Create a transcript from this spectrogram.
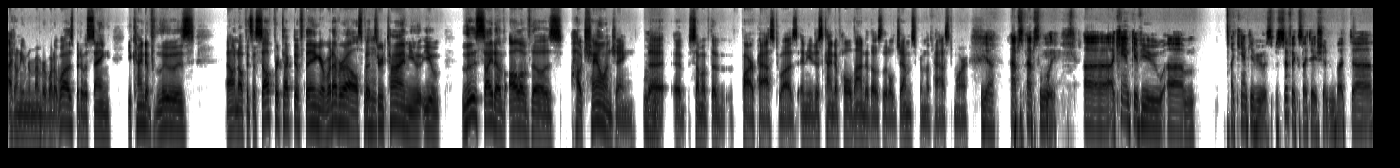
I don't even remember what it was, but it was saying you kind of lose. I don't know if it's a self-protective thing or whatever else, but mm-hmm. through time you you lose sight of all of those how challenging. The uh, some of the far past was, and you just kind of hold on to those little gems from the past more. Yeah, abs- absolutely. Uh, I can't give you um, I can't give you a specific citation, but uh,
